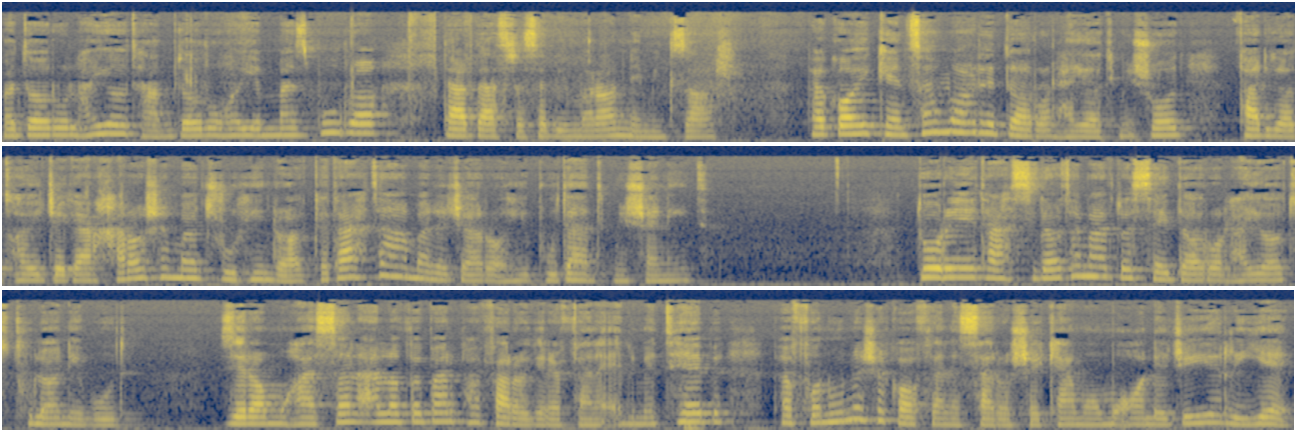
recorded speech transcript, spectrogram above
و دارالحیات هم داروهای مزبور را در دسترس بیماران نمیگذاشت و گاهی که انسان وارد دارالحیات می‌شد فریادهای جگرخراش مجروحین را که تحت عمل جراحی بودند میشنید دوره تحصیلات مدرسه دارالحیات طولانی بود. زیرا محصل علاوه بر فرا گرفتن علم طب و فنون شکافتن سر و شکم و معالجه ریه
